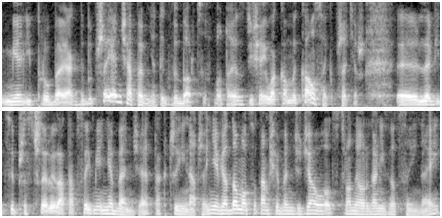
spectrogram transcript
mieli próbę jak gdyby przejęcia pewnie tych wyborców, bo to jest dzisiaj łakomy kąsek przecież. Y, Lewicy przez 4 lata w Sejmie nie będzie, tak czy inaczej. Nie wiadomo, co tam się będzie działo od strony organizacyjnej.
